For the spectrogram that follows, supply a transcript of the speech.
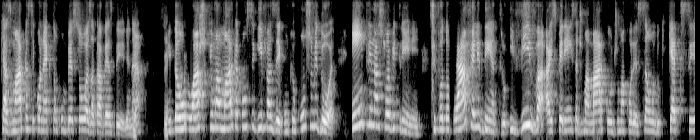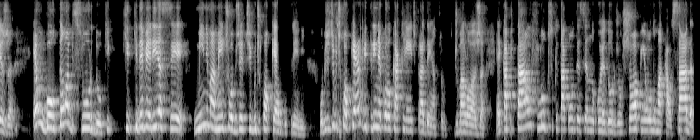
que as marcas se conectam com pessoas através dele, né? Então, eu acho que uma marca conseguir fazer com que o consumidor entre na sua vitrine, se fotografe ali dentro e viva a experiência de uma marca ou de uma coleção ou do que quer que seja, é um gol tão absurdo que, que, que deveria ser minimamente o objetivo de qualquer vitrine. O objetivo de qualquer vitrine é colocar cliente para dentro de uma loja, é captar um fluxo que está acontecendo no corredor de um shopping ou numa calçada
